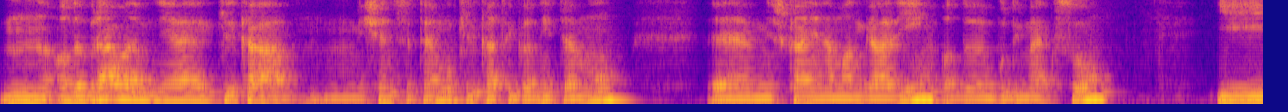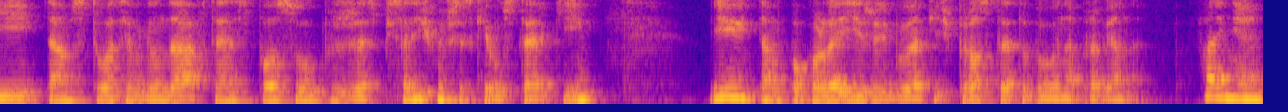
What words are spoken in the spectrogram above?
Mm, Odebrałem mnie kilka miesięcy temu, kilka tygodni temu e, mieszkanie na Mangali od Budimexu i tam sytuacja wyglądała w ten sposób, że spisaliśmy wszystkie usterki i tam po kolei, jeżeli były jakieś proste, to były naprawiane. Fajnie,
